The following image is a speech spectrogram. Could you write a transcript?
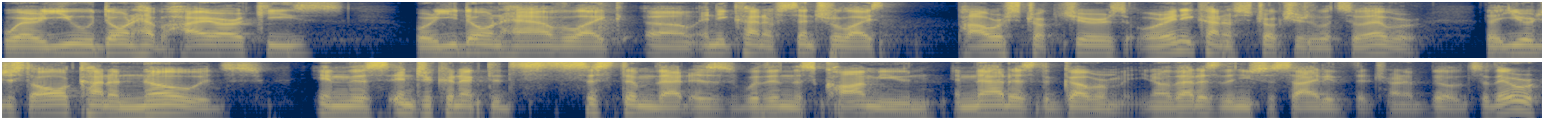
where you don't have hierarchies, where you don't have like um, any kind of centralized power structures or any kind of structures whatsoever. That you're just all kind of nodes in this interconnected system that is within this commune, and that is the government. You know, that is the new society that they're trying to build. So they were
